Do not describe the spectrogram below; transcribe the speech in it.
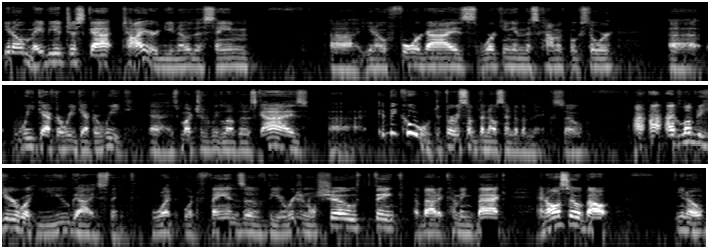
you know, maybe it just got tired. You know, the same, uh, you know, four guys working in this comic book store. Uh, week after week after week. Uh, as much as we love those guys, uh, it'd be cool to throw something else into the mix. So I, would love to hear what you guys think, what what fans of the original show think about it coming back, and also about you know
